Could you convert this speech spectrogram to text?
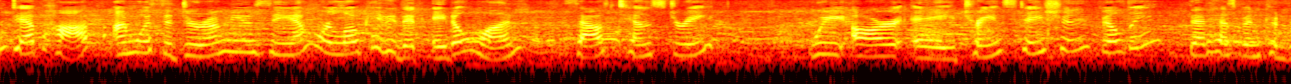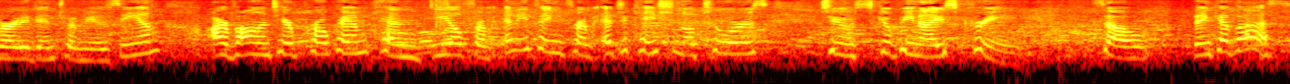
I'm Deb Hopp. I'm with the Durham Museum. We're located at 801 South 10th Street. We are a train station building that has been converted into a museum. Our volunteer program can deal from anything from educational tours to scooping ice cream. So think of us.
